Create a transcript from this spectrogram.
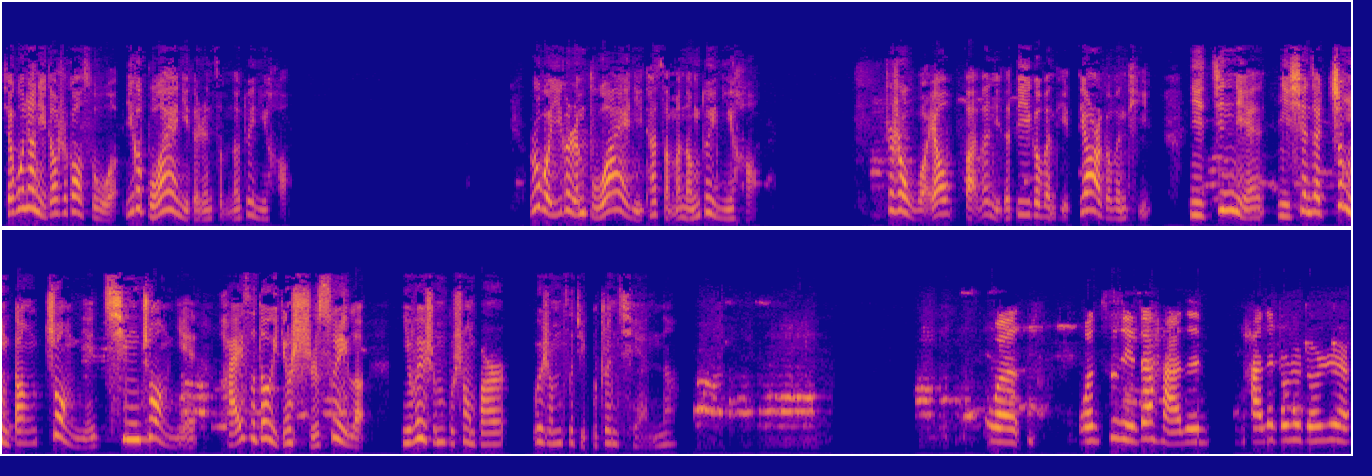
小姑娘，你倒是告诉我，一个不爱你的人怎么能对你好？如果一个人不爱你，他怎么能对你好？这是我要反问你的第一个问题。第二个问题，你今年你现在正当壮年，青壮年，孩子都已经十岁了，你为什么不上班？”为什么自己不赚钱呢？我我自己带孩子，孩子周六周日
